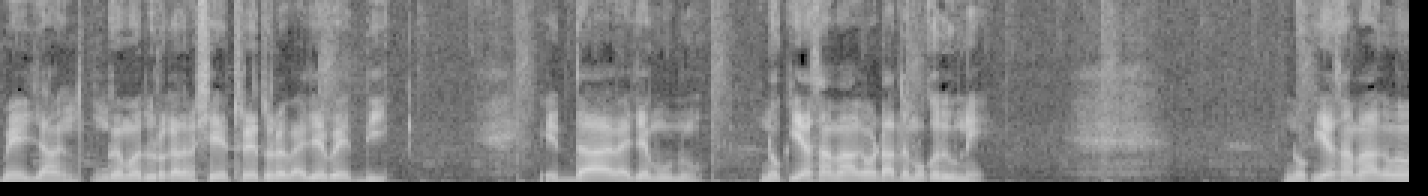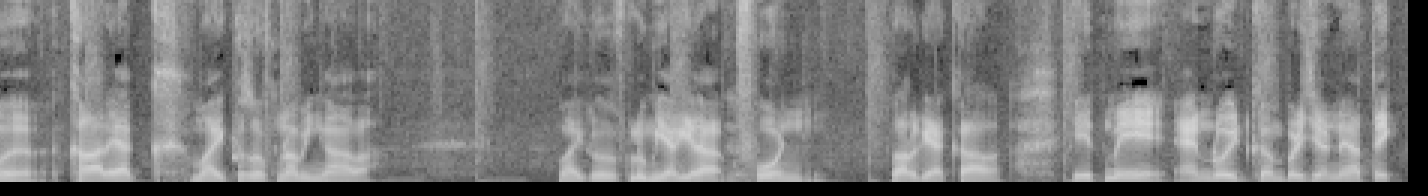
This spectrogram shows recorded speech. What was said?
මේ ජංගම දුරකතන ක්ෂේත්‍රය තුළ වැජපෙද්දී එද්දා වැජමුණු නොකිය සමාගමට අද මොක දුන්නේ නොකිය සමාගම කාලයක් මයිකෝසොෆ් නමින් ආවා. මයිකෝ ලුමිය කියලා ෆෝන් වර්ගයක්කාව ඒත් මේ ඇන්ඩරෝයිඩ් කම්පර්ෂණයත් එක්ක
